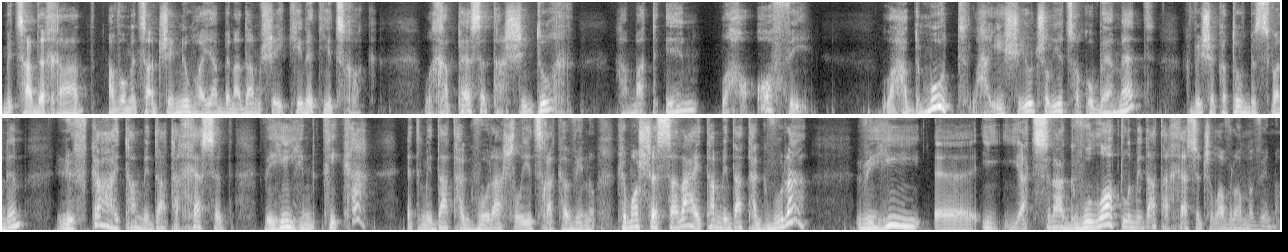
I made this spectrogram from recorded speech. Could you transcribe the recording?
מצד אחד, אבל מצד שני הוא היה בן אדם שהכיר את יצחק. לחפש את השידוך המתאים להאופי, להדמות, לאישיות של יצחק. ובאמת, כפי שכתוב בספרים, רבקה הייתה מידת החסד, והיא המתיקה את מידת הגבורה של יצחק אבינו. כמו ששרה הייתה מידת הגבורה, והיא אה, יצרה גבולות למידת החסד של אברהם אבינו.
